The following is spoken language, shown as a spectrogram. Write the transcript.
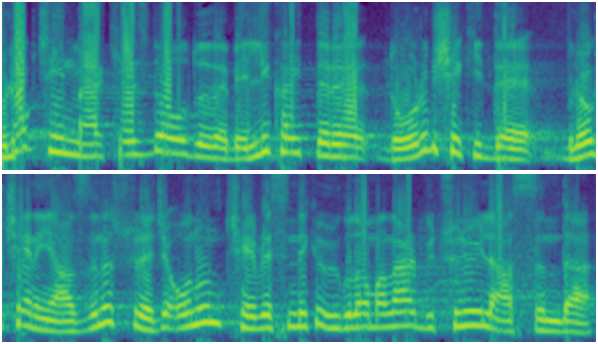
Blockchain merkezde olduğu ve belli kayıtları doğru bir şekilde blockchain'e yazdığınız sürece onun çevresindeki uygulamalar bütünüyle aslında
